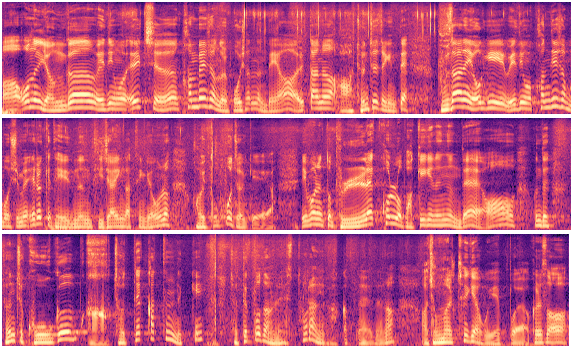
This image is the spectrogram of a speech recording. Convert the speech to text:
어, 오늘 연금 웨딩홀 1층 컨벤션을 보셨는데요. 일단은 아, 전체적인 때 부산의 여기 웨딩홀 컨디션 보시면 이렇게 되어 있는 디자인 같은 경우는 거의 독보적이에요. 이번엔 또 블랙홀로 바뀌긴 했는데 어, 근데 전체 고급 아, 저택 같은 느낌? 저택보다는 레스토랑에 가깝다 해야 되나? 아, 정말 특이하고 예뻐요. 그래서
